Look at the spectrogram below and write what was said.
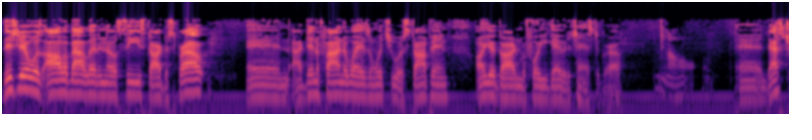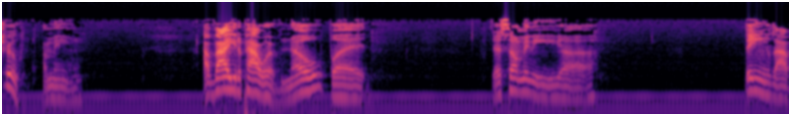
this year was all about letting those seeds start to sprout and identifying the ways in which you were stomping on your garden before you gave it a chance to grow. Oh. And that's true. I mean, I value the power of no, but there's so many, uh, things I've,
